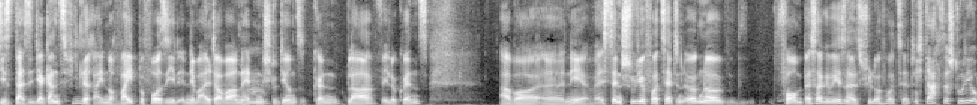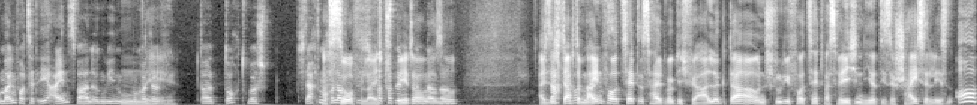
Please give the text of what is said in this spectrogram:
die, da sind ja ganz viele rein, noch weit bevor sie in dem Alter waren, hätten Mhm. studieren können, bla, Eloquenz. Aber äh, nee, ist denn StudioVZ in irgendeiner Form besser gewesen als SchülerVZ? Ich dachte, Studi und mein VZ eh eins waren irgendwie. Man konnte Nee. da doch drüber. Ich dachte, man Ach konnte so, vielleicht später oder so. Also ich dachte, dachte, wir mein VZ ist halt wirklich für alle da und StudiVZ, was will ich denn hier diese Scheiße lesen? Oh,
